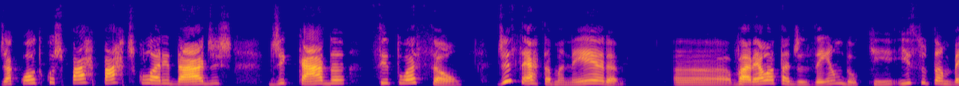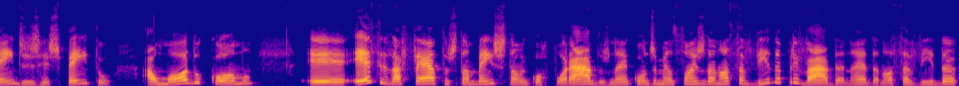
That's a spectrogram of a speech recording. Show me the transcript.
de acordo com as particularidades de cada situação. De certa maneira, uh, Varela está dizendo que isso também diz respeito ao modo como esses afetos também estão incorporados né, com dimensões da nossa vida privada, né, da nossa vida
